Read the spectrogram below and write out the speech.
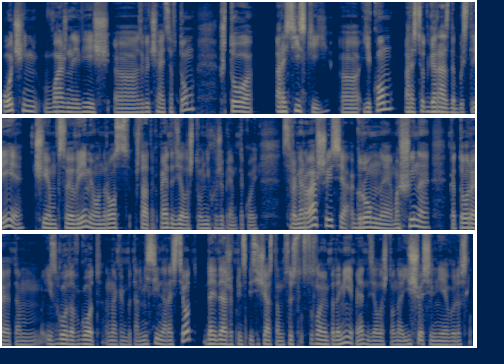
очень важная вещь э, заключается в том, что российский Яком растет гораздо быстрее, чем в свое время он рос в Штатах. Понятное дело, что у них уже прям такой сформировавшаяся огромная машина, которая там из года в год, она как бы там не сильно растет, да и даже, в принципе, сейчас там с, с условием пандемии, понятное дело, что она еще сильнее выросла,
